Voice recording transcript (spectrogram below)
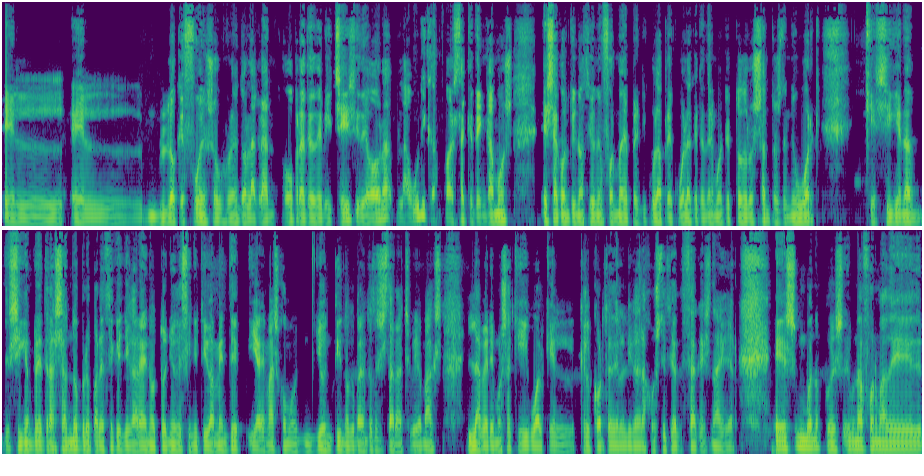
el, el, lo que fue en su momento la gran obra de David Chase y de ahora la única, hasta que tengamos esa continuación en forma de película precuela que tendremos de todos los santos de Newark que siguen, siguen retrasando, pero parece que llegará en otoño definitivamente. Y además, como yo entiendo que para entonces estará HBO Max, la veremos aquí igual que el, que el corte de la Liga de la Justicia de Zack Snyder. Es, bueno, pues una forma de,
